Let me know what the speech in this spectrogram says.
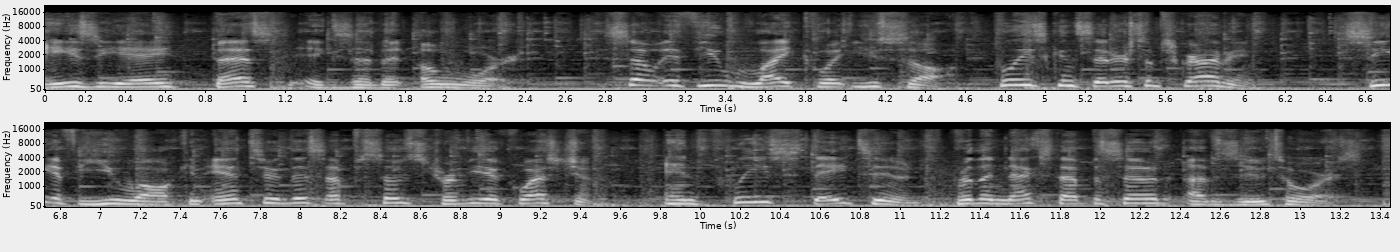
AZA Best Exhibit Award. So if you like what you saw, please consider subscribing See if you all can answer this episode's trivia question. And please stay tuned for the next episode of Zoo Tours.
